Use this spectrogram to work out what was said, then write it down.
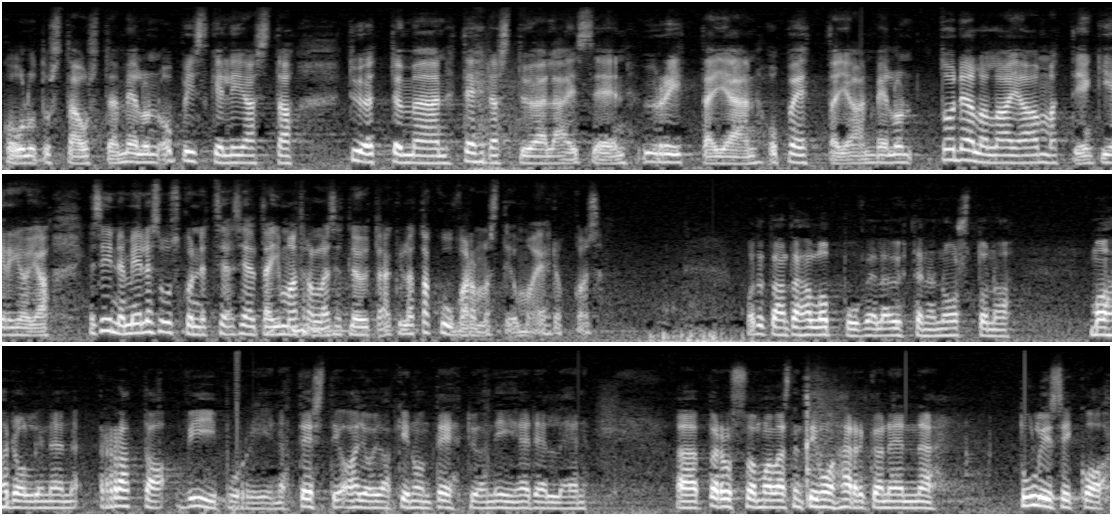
koulutustaustoja. Meillä on opiskelijasta työttömään, tehdastyöläiseen, yrittäjään, opettajaan. Meillä on todella laaja ammattien kirjo ja, ja siinä mielessä uskon, että sieltä imatralaiset löytää kyllä takuu varmasti oma ehdokkaansa. Otetaan tähän loppuun vielä yhtenä nostona mahdollinen rata Viipuriin. Testiajojakin on tehty ja niin edelleen. Perussuomalaisten Timo Härkönen, tulisiko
